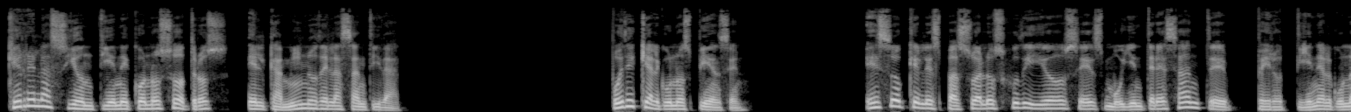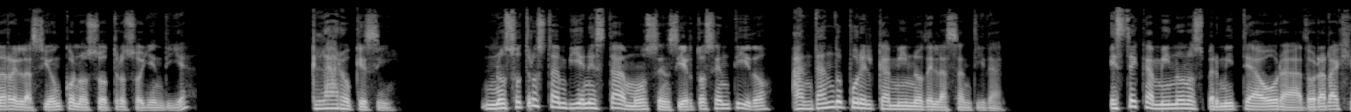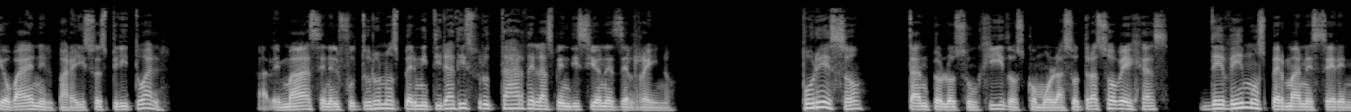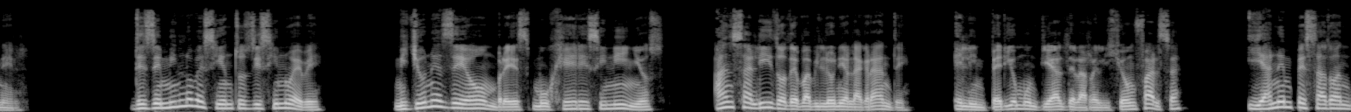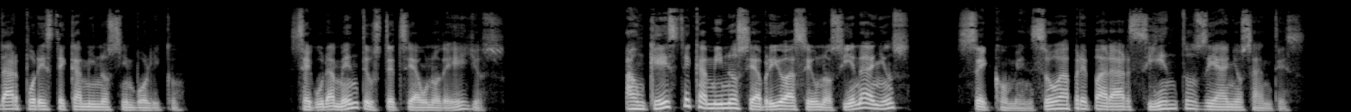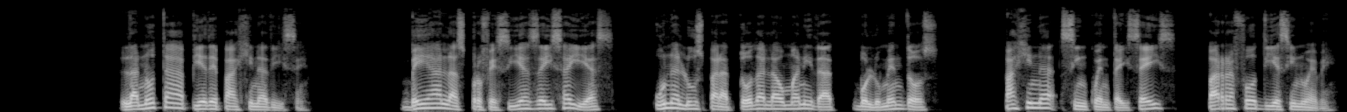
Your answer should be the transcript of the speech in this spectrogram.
¿Qué relación tiene con nosotros el camino de la santidad. Puede que algunos piensen, eso que les pasó a los judíos es muy interesante, pero ¿tiene alguna relación con nosotros hoy en día? Claro que sí. Nosotros también estamos, en cierto sentido, andando por el camino de la santidad. Este camino nos permite ahora adorar a Jehová en el paraíso espiritual. Además, en el futuro nos permitirá disfrutar de las bendiciones del reino. Por eso, tanto los ungidos como las otras ovejas debemos permanecer en él. Desde 1919, millones de hombres, mujeres y niños han salido de Babilonia la Grande, el imperio mundial de la religión falsa, y han empezado a andar por este camino simbólico. Seguramente usted sea uno de ellos. Aunque este camino se abrió hace unos 100 años, se comenzó a preparar cientos de años antes. La nota a pie de página dice, Vea las profecías de Isaías, Una luz para toda la humanidad, volumen 2, página 56, párrafo 19.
